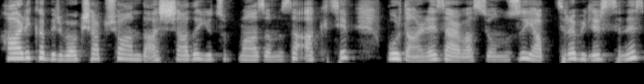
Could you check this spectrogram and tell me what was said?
harika bir workshop şu anda aşağıda YouTube mağazamızda aktif. Buradan rezervasyonunuzu yaptırabilirsiniz.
